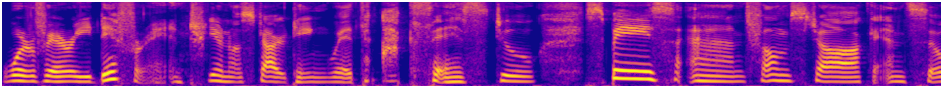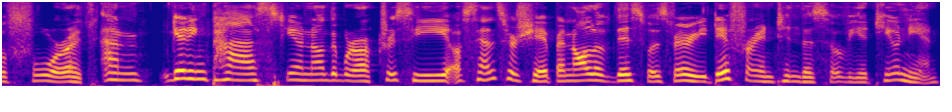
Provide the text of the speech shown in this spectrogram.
were very different, you know, starting with access to space and film stock and so forth, and getting past, you know, the bureaucracy of censorship. And all of this was very different in the Soviet Union.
